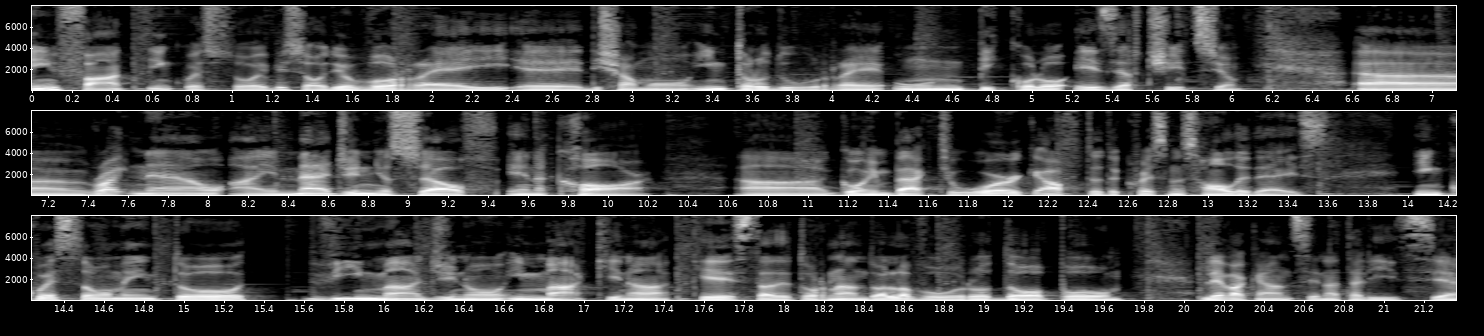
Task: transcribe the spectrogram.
e infatti in questo episodio vorrei eh, diciamo introdurre un piccolo esercizio. Uh, right now I imagine yourself in a car uh, going back to work after the Christmas holidays. In questo momento vi immagino in macchina che state tornando al lavoro dopo le vacanze natalizie.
